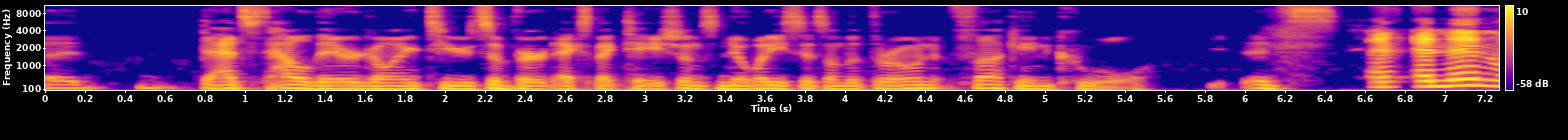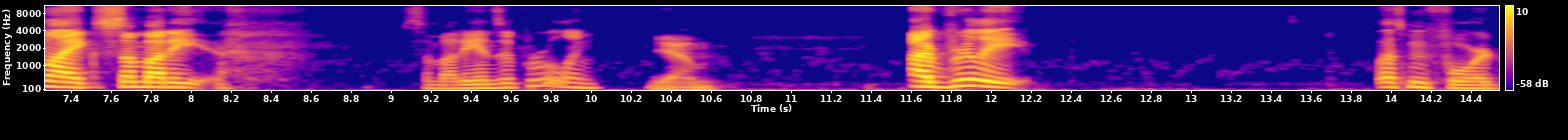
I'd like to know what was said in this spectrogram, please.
uh, that's how they're going to subvert expectations. Nobody sits on the throne. Fucking cool. It's, and and then like somebody somebody ends up ruling yeah, I really let's move forward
